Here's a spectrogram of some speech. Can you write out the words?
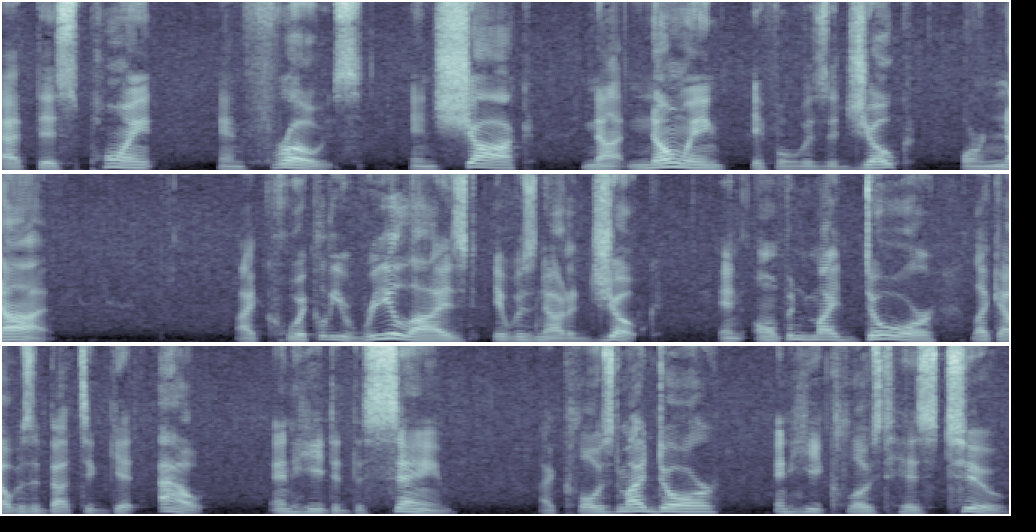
at this point and froze in shock, not knowing if it was a joke or not. I quickly realized it was not a joke and opened my door like I was about to get out, and he did the same. I closed my door, and he closed his too.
